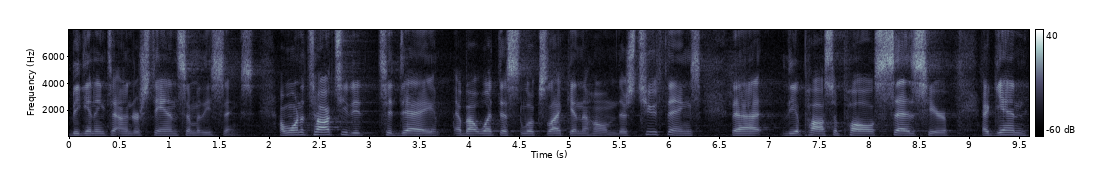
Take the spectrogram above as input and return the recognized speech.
beginning to understand some of these things. I want to talk to you today about what this looks like in the home. There's two things that the Apostle Paul says here. Again,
